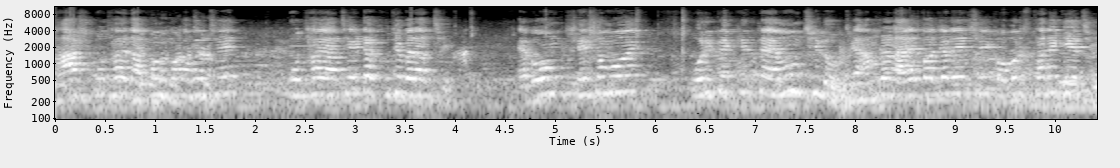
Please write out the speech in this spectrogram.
লাশ কোথায় দাফন করা হয়েছে, কোথায় আছে এটা খুঁজে বেড়াচ্ছে। এবং সেই সময় পরিপ্রেক্ষিতটা এমন ছিল যে আমরা রায়েরবাজারের সেই কবরস্থানে গিয়েছি,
